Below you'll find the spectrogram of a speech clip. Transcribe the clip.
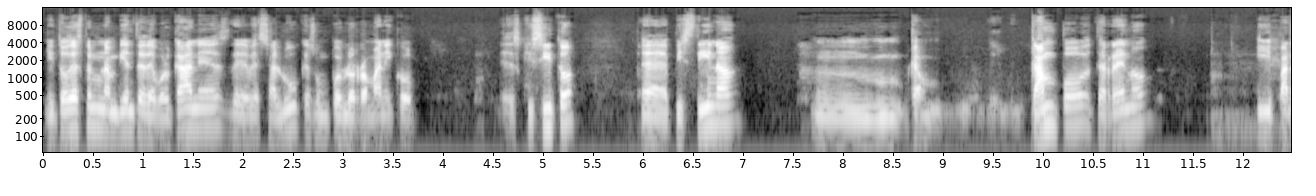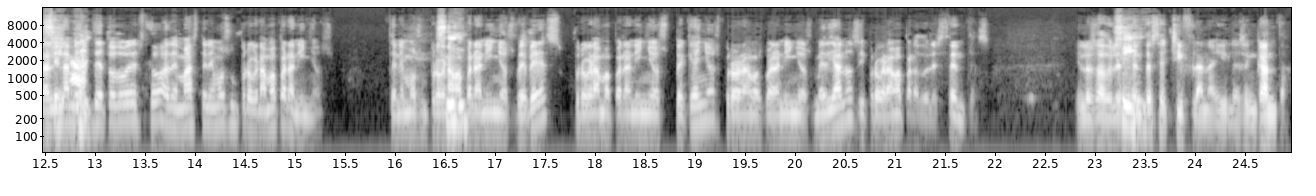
Y todo esto en un ambiente de volcanes, de Besalú, que es un pueblo románico exquisito, eh, piscina, mm, campo, terreno. Y paralelamente a todo esto, además tenemos un programa para niños. Tenemos un programa para niños bebés, programa para niños pequeños, programas para niños medianos y programa para adolescentes. Y los adolescentes se chiflan ahí, les encanta.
